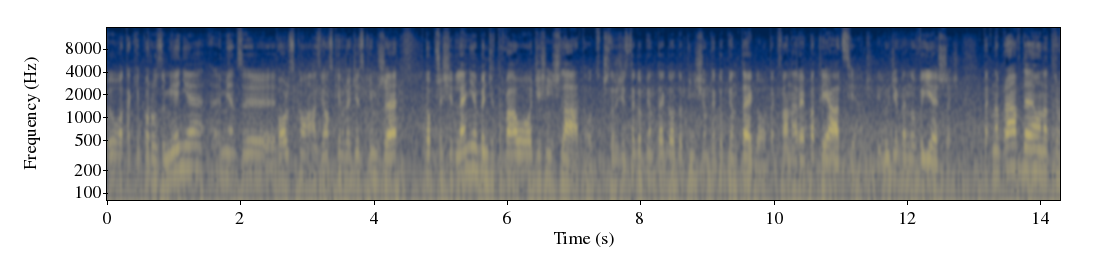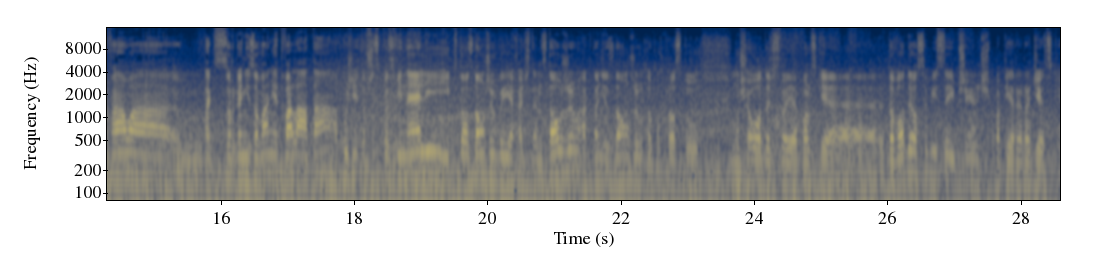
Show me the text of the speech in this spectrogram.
było takie porozumienie między Polską a Związkiem Radzieckim, że to przesiedlenie będzie trwało 10 lat, od 45 do 55, tak zwana repatriacja, czyli ludzie będą wyjeżdżać. Tak naprawdę ona trwała mm, tak zorganizowanie dwa lata, a później to wszystko zwinęli i kto zdążył wyjechać, ten zdążył, a kto nie zdążył, to po prostu musiał oddać swoje polskie dowody osobiste i przyjąć papiery radzieckie.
